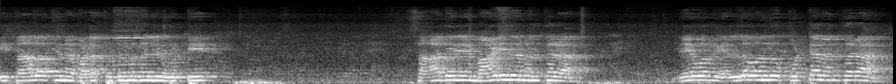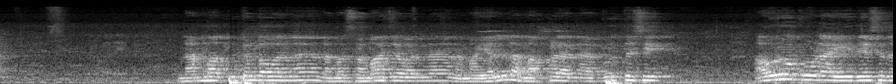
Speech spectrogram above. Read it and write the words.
ಈ ತಾಲೂಕಿನ ಬಡ ಕುಟುಂಬದಲ್ಲಿ ಹುಟ್ಟಿ ಸಾಧನೆ ಮಾಡಿದ ನಂತರ ದೇವರು ಎಲ್ಲವನ್ನು ಕೊಟ್ಟ ನಂತರ ನಮ್ಮ ಕುಟುಂಬವನ್ನ, ನಮ್ಮ ಸಮಾಜವನ್ನ, ನಮ್ಮ ಎಲ್ಲ ಮಕ್ಕಳನ್ನ ಗುರುತಿಸಿ ಅವರು ಕೂಡ ಈ ದೇಶದ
